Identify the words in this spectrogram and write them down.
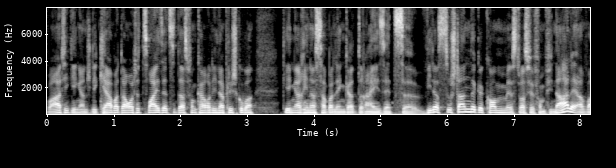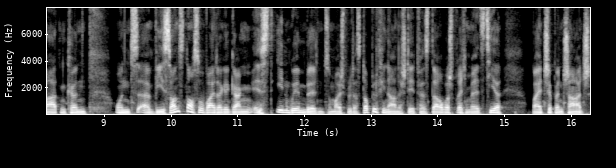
Barty gegen Angelique Kerber dauerte zwei Sätze, das von Karolina Pliskova gegen Arina Sabalenka drei Sätze. Wie das zustande gekommen ist, was wir vom Finale erwarten können und äh, wie es sonst noch so weitergegangen ist in Wimbledon, zum Beispiel das Doppelfinale steht fest, darüber sprechen wir jetzt hier bei Chip and Charge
